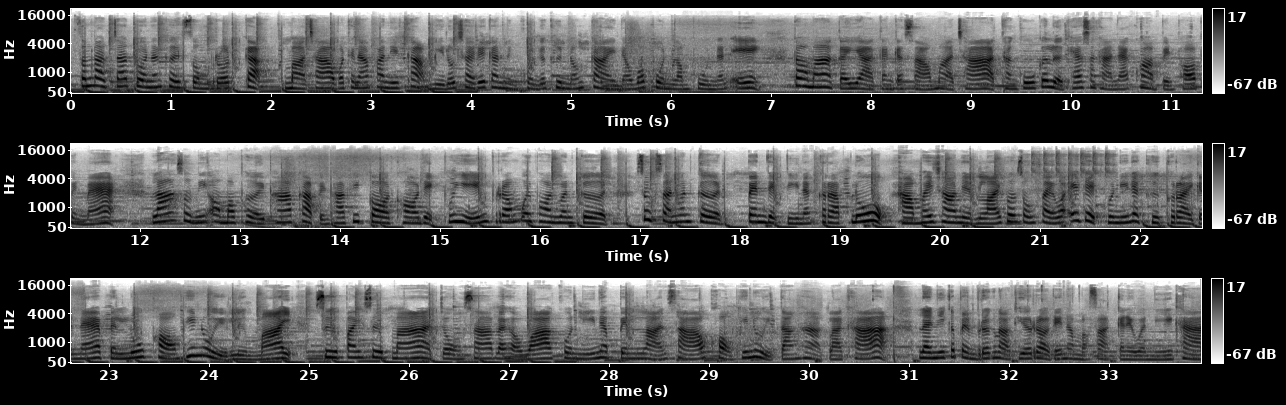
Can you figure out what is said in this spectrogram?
สำหรับเจ้าตัวนั้นเคยสมรสกับมาชาวัฒนพานิชค่ะ มีลูกชายด้วยกันหนึ่งคนก็คือน้องไก่นวพลลำพูนนั่นเอง ต่อมากหยากันกับสาวหมาชา ทั้งคู่ก็เหลือแค่สถานะความเป็นพ่อเป็นแม่ ล่าสุดนี้ออกมาเผยภาพค่ะ เป็นภาพที่กอดคอเด็กผู้หญิง พร้อมอวยพรวันเกิด สุขสันต์วันเกิด เป็นเด็กดีนะครับลูกทำให้ชาวเน็ตหลายคนสงสัยว่าเอ๊ะเด็กคนนี้เนี่ยคือใครกันแน่ เป็นลูกของพี่หนุ่ยหรือไม่ สืบไปสืบมาจงทราบเลยค่ะว่า คนนี้เนี่ยเป็นหลานสาวของพี่หนุ่ยตั้งหากล่ะค่ะ และนี่ก็เป็นเรื่องราวที่เราได้นำมาฝากกันในวันนี้ค่ะ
